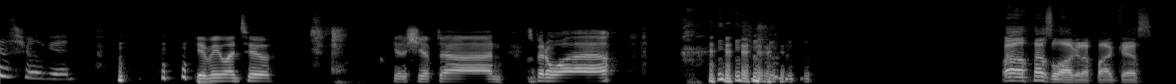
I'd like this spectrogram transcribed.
it's real good. Give me one too. Get a shift on. It's been a while. well, that was a long enough podcast.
